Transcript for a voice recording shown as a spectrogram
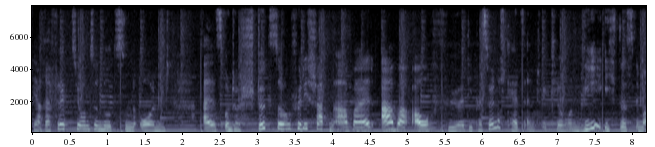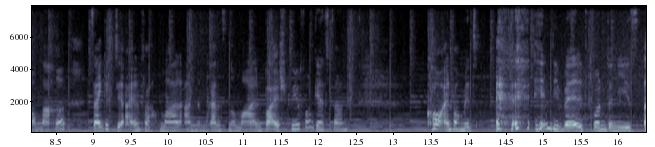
ja, Reflexion zu nutzen und als Unterstützung für die Schattenarbeit, aber auch für die Persönlichkeitsentwicklung. Und wie ich das immer mache, zeige ich dir einfach mal an einem ganz normalen Beispiel von gestern. Komm einfach mit in die Welt von Denise.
